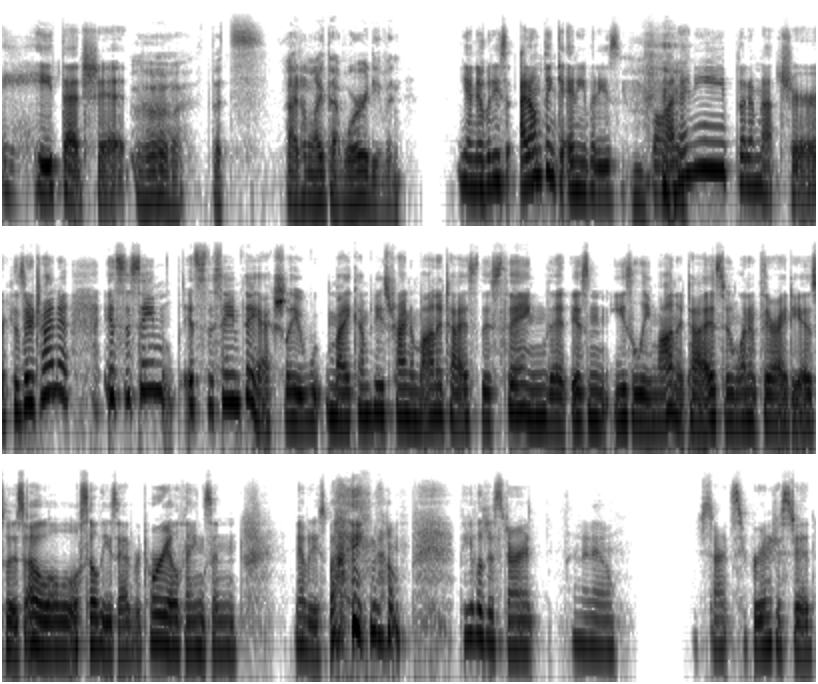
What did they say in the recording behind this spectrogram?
I hate that shit. Ugh, that's I don't like that word even. Yeah nobody's I don't think anybody's bought any but I'm not sure. Because they're trying to it's the same it's the same thing actually. My company's trying to monetize this thing that isn't easily monetized and one of their ideas was oh well we'll sell these advertorial things and nobody's buying them. People just aren't I don't know just aren't super interested.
